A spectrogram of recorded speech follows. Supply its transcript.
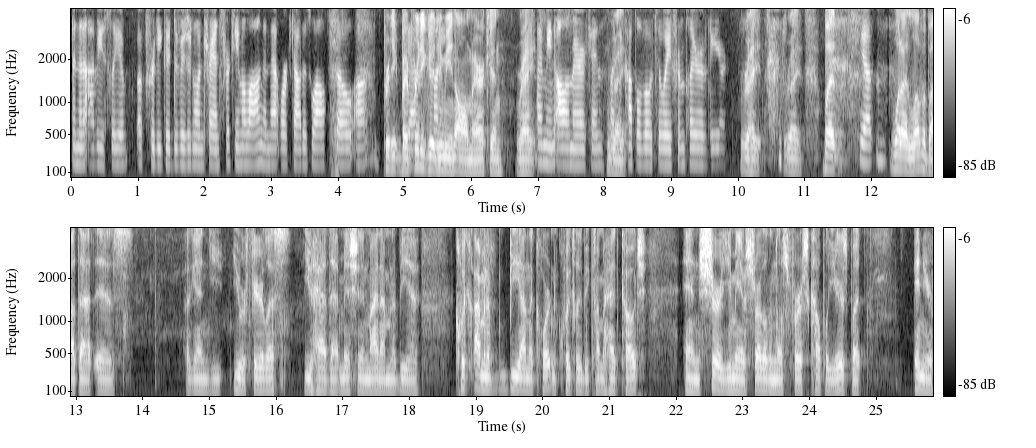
And then obviously a, a pretty good Division One transfer came along and that worked out as well. So, um, Pretty by Yeah, pretty good funny. you mean all American, right? I mean, All American, like Right. a couple votes away from Player of the Year. Right. Right. But Yep. what I love about that is, again, you you were fearless. You had that mission in mind. I'm going to be a quick. I'm going to be on the court and quickly become a head coach. And sure, you may have struggled in those first couple years, but in your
